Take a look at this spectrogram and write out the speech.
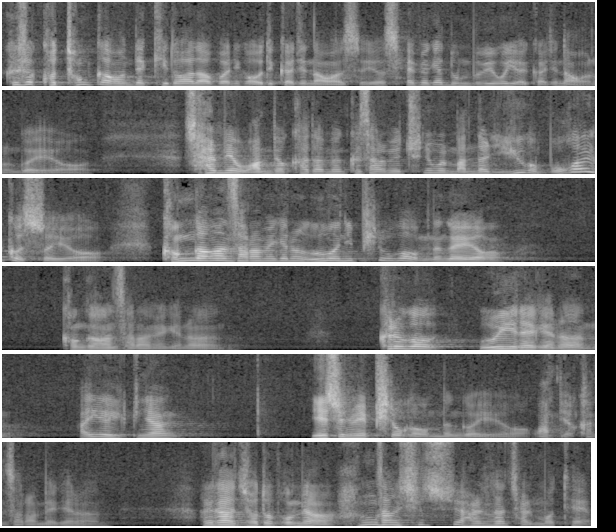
그래서 고통 가운데 기도하다 보니까 어디까지 나왔어요? 새벽에 눈 부비고 여기까지 나오는 거예요. 삶이 완벽하다면 그 사람의 주님을 만날 이유가 뭐가 있겠어요? 건강한 사람에게는 의원이 필요가 없는 거예요. 건강한 사람에게는 그리고 의인에게는 아예 그냥 예수님의 필요가 없는 거예요. 완벽한 사람에게는. 그러니까 저도 보면 항상 실수해, 항상 잘못해요.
